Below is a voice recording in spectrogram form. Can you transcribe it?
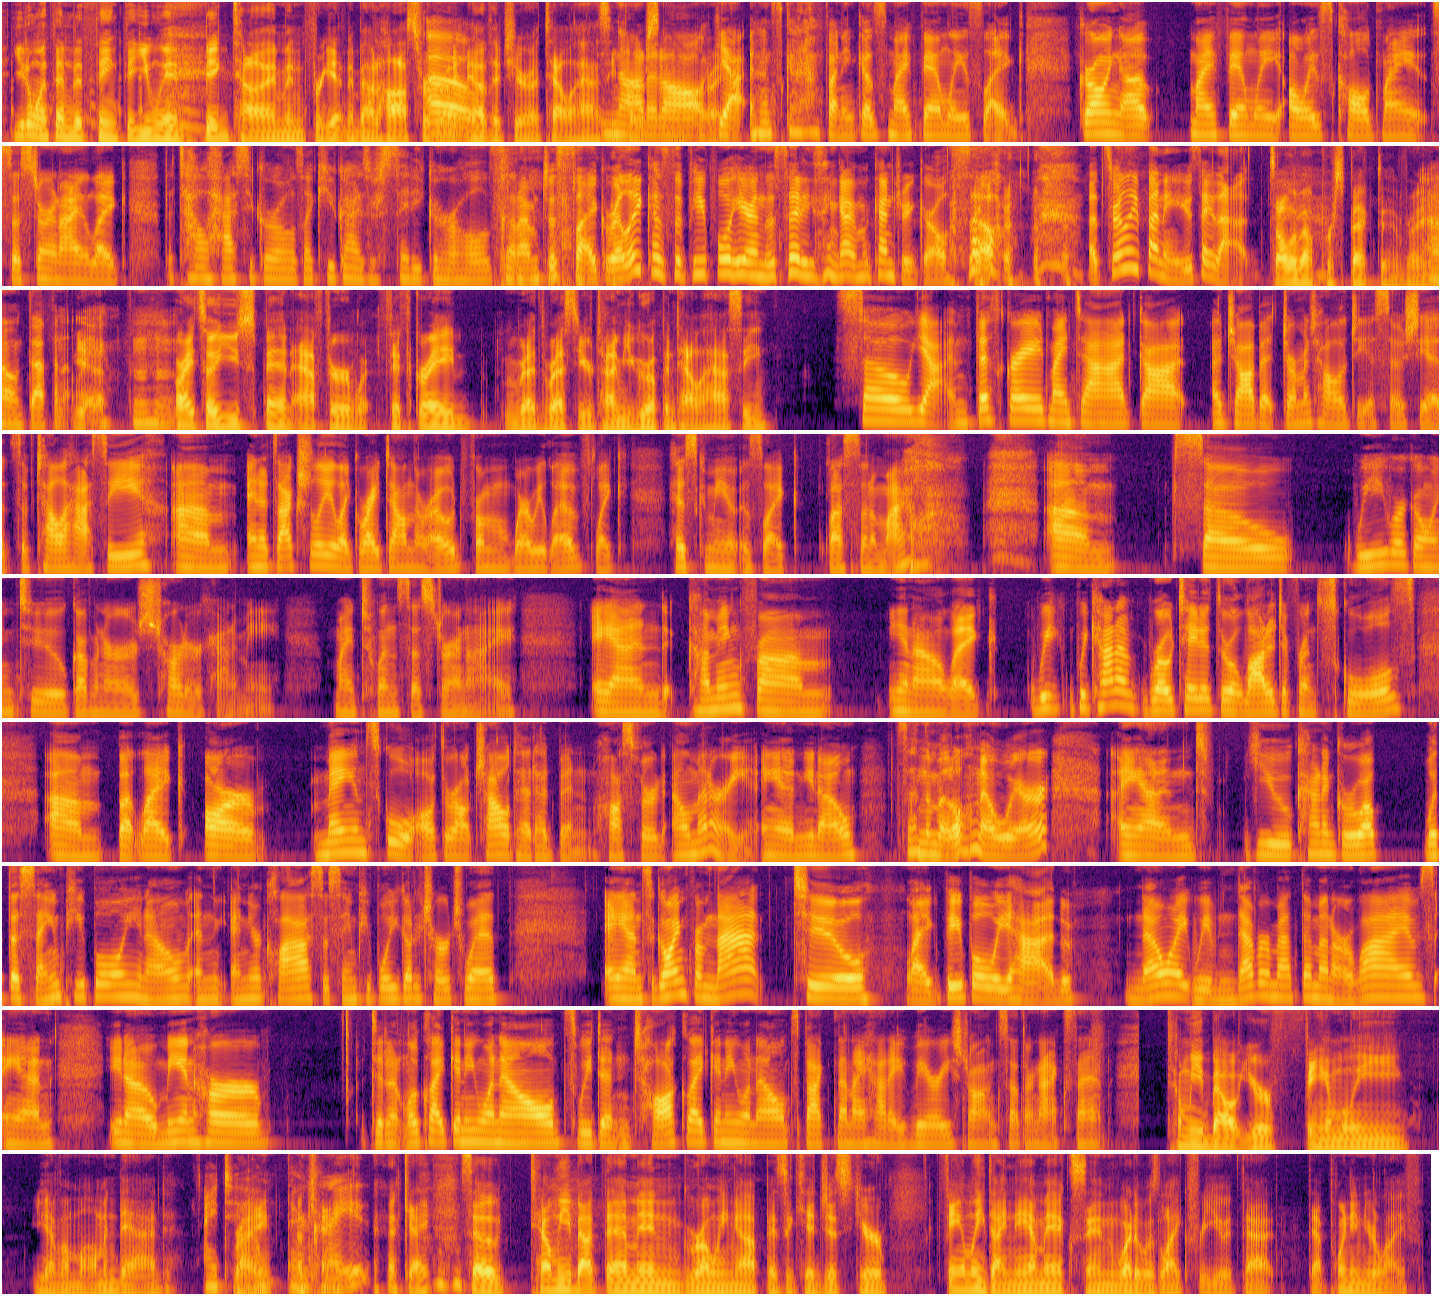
You don't want them to think that you went big time and forgetting about Hosford right Oh. now that you're a Tallahassee Not person. at all. Right. Yeah, and it's kind of funny because my family's like growing up. My family always called my sister and I like the Tallahassee girls, like you guys are city girls, and I'm just like, really? Because the people here in the city think I'm a country girl. So that's really funny you say that. It's all about perspective, right? Oh, definitely. Yeah. hmm All right. So you spent after what fifth grade, the rest of your time you grew up in Tallahassee. So, yeah, in fifth grade, my dad got a job at Dermatology Associates of Tallahassee. Um, and it's actually like right down the road from where we live. Like his commute is like less than a mile. um, so, we were going to Governor's Charter Academy, my twin sister and I. And coming from, you know, like we, we kind of rotated through a lot of different schools. Um, but like our main school all throughout childhood had been Hosford Elementary. And, you know, it's in the middle of nowhere. And you kind of grew up with the same people, you know, in, in your class, the same people you go to church with. And so going from that to like people we had no we've never met them in our lives and you know, me and her didn't look like anyone else. We didn't talk like anyone else. Back then I had a very strong southern accent. Tell me about your family. You have a mom and dad. I do. Right? They're Okay. great. Okay. So tell me about them and growing up as a kid, just your family dynamics and what it was like for you at that that point in your life.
